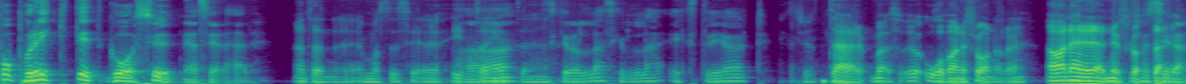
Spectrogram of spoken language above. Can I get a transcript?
får på riktigt gåshud när jag ser det här. Vänta, jag måste se, jag hittar Ja, inte. scrolla, scrolla, exteriört. Där, ovanifrån eller? Ja, nej, nej, nu förlåt. Där.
